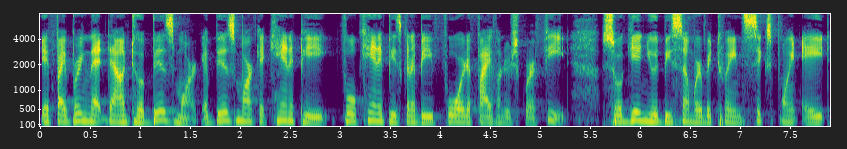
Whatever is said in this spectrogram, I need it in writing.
if I bring that down to a Bismarck, a Bismarck at canopy, full canopy is going to be four to 500 square feet. So again, you would be somewhere between 6.8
